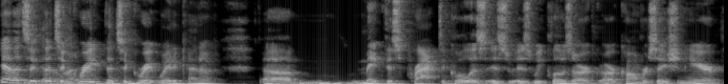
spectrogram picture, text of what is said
Yeah, that's a that's a a lot of great that's a great way to kind of um, make this practical as, as, as we close our, our conversation here.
